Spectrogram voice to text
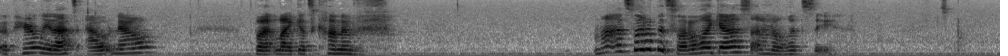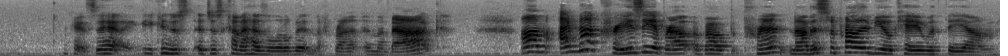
Apparently that's out now, but like it's kind of, not, it's a little bit subtle, I guess. I don't know, let's see. Okay, so you can just, it just kind of has a little bit in the front and the back. Um, I'm not crazy about, about the print. Now this would probably be okay with the, um,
